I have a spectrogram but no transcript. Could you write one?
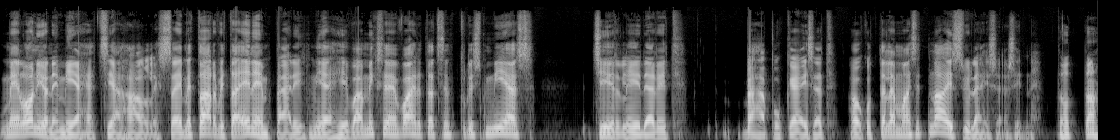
meillä on jo ne miehet siellä hallissa. Ei me tarvita enempää niitä miehiä, vaan miksei me vaihdeta, että sinne tulisi mies cheerleaderit, vähäpukeiset, houkuttelemaan sitten naisyleisöä sinne. Totta.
